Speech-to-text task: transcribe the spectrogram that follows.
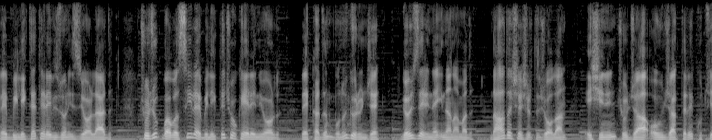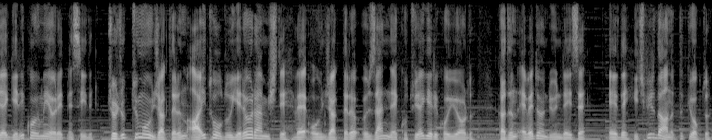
ve birlikte televizyon izliyorlardı. Çocuk babasıyla birlikte çok eğleniyordu ve kadın bunu görünce gözlerine inanamadı. Daha da şaşırtıcı olan eşinin çocuğa oyuncakları kutuya geri koymayı öğretmesiydi. Çocuk tüm oyuncakların ait olduğu yeri öğrenmişti ve oyuncakları özenle kutuya geri koyuyordu. Kadın eve döndüğünde ise evde hiçbir dağınıklık yoktu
